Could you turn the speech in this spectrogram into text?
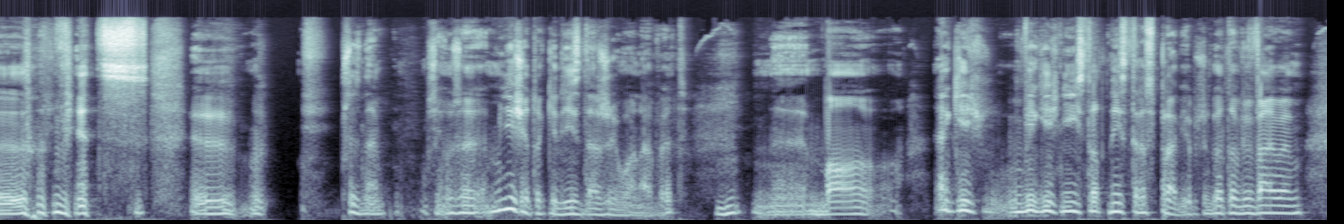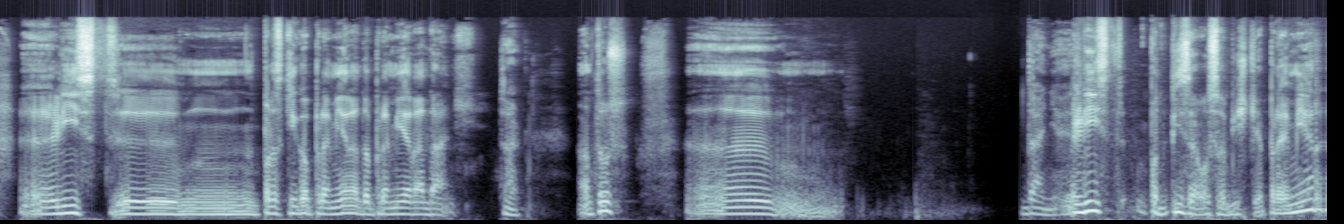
Więc przyznam się, że mnie się to kiedyś zdarzyło nawet, mhm. bo jakiejś, w jakiejś nieistotnej sprawie. Przygotowywałem e, list y, polskiego premiera do premiera Danii. Tak. Otóż e, Danie. List podpisał osobiście premier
